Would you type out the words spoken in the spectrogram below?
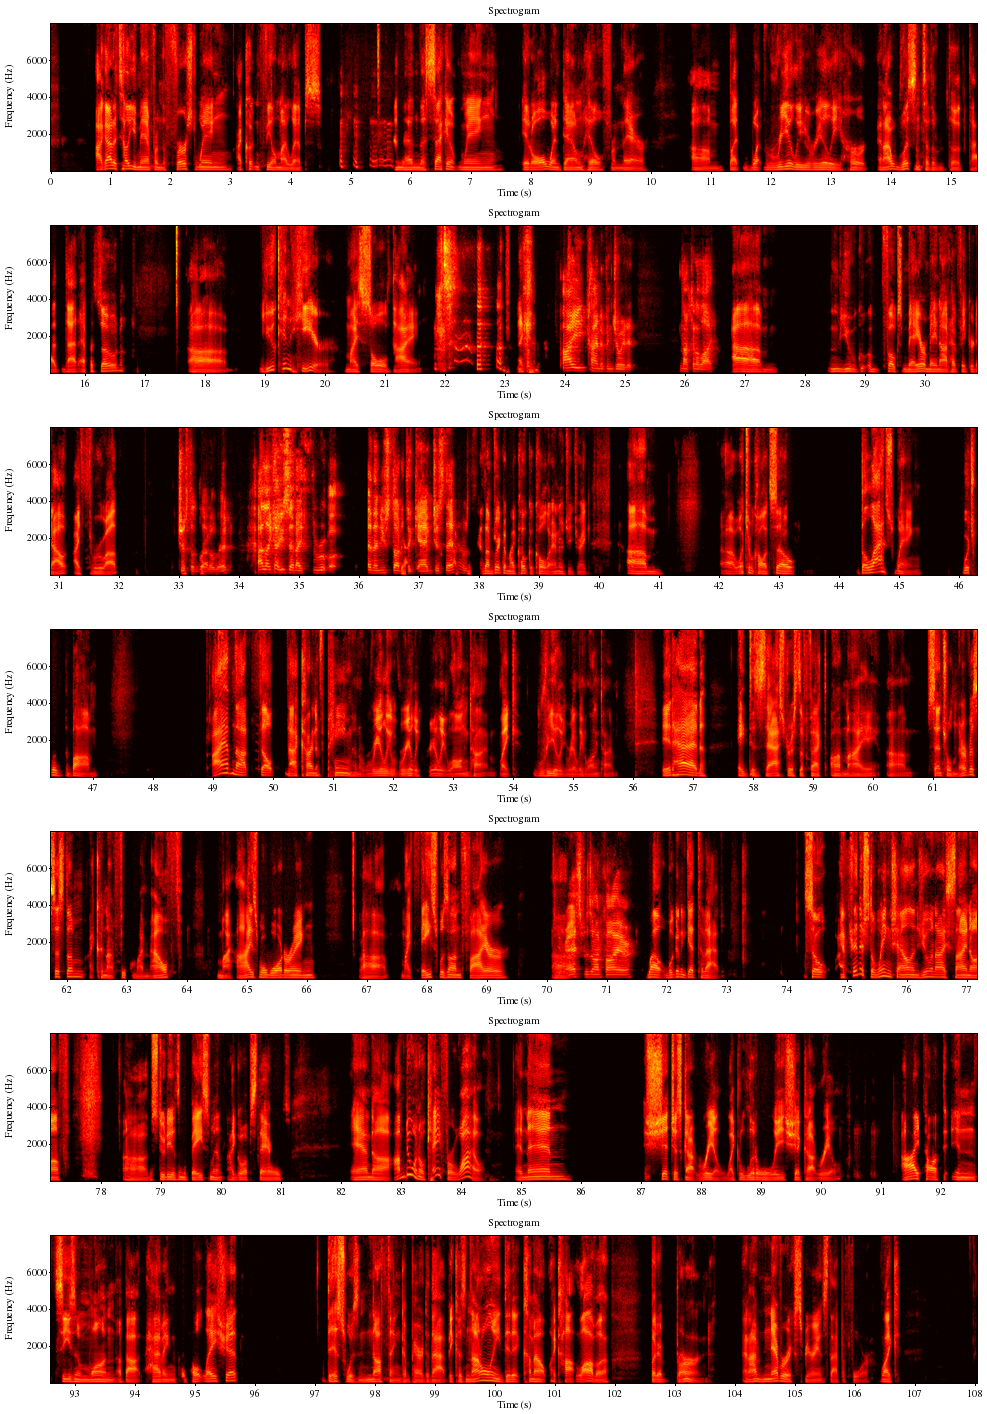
I got to tell you, man, from the first wing, I couldn't feel my lips, and then the second wing, it all went downhill from there. Um, but what really, really hurt, and I listened to the the that that episode. Uh, you can hear my soul dying. Like, I kind of enjoyed it. Not gonna lie. um, you folks may or may not have figured out I threw up. Just a little bit. I like how you said I threw, uh, and then you started to gag just there. I was, because I'm drinking my Coca Cola energy drink. Um, uh, what you call it? So, the last wing, which was the bomb, I have not felt that kind of pain in a really, really, really long time. Like really, really long time. It had a disastrous effect on my um, central nervous system. I could not feel my mouth. My eyes were watering. Uh, my face was on fire. your Uh, ass was on fire. well, we're going to get to that. So I finished the wing challenge. You and I sign off. Uh, the studio's in the basement. I go upstairs and uh, I'm doing okay for a while. And then shit just got real. Like literally, shit got real. I talked in season one about having Chipotle shit. This was nothing compared to that because not only did it come out like hot lava, but it burned. and I've never experienced that before. Like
